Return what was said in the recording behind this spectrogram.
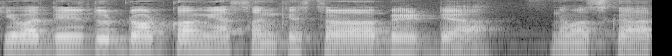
किंवा देशदूत डॉट कॉम या संकेतस्थळाला भेट द्या. नमस्कार.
